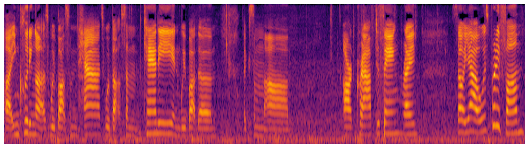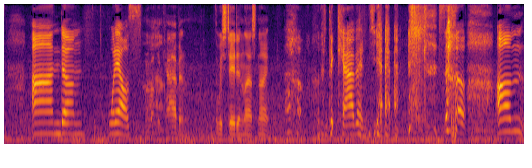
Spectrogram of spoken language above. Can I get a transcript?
uh, including us. We bought some hats we bought some candy and we bought the like some uh, art craft thing right? So yeah it was pretty fun. And um, what else? What about the cabin that we stayed in last night? Oh, the cabin yeah. So um,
